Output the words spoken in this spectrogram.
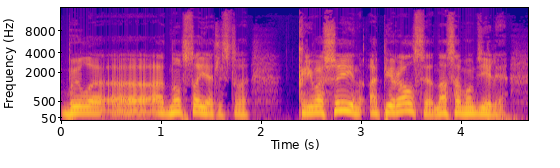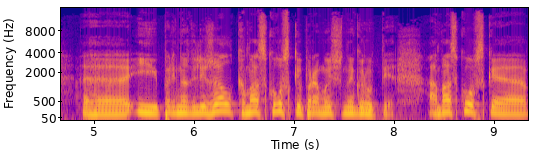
было э, одно обстоятельство. Кривошеин опирался, на самом деле, и принадлежал к московской промышленной группе. А московская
